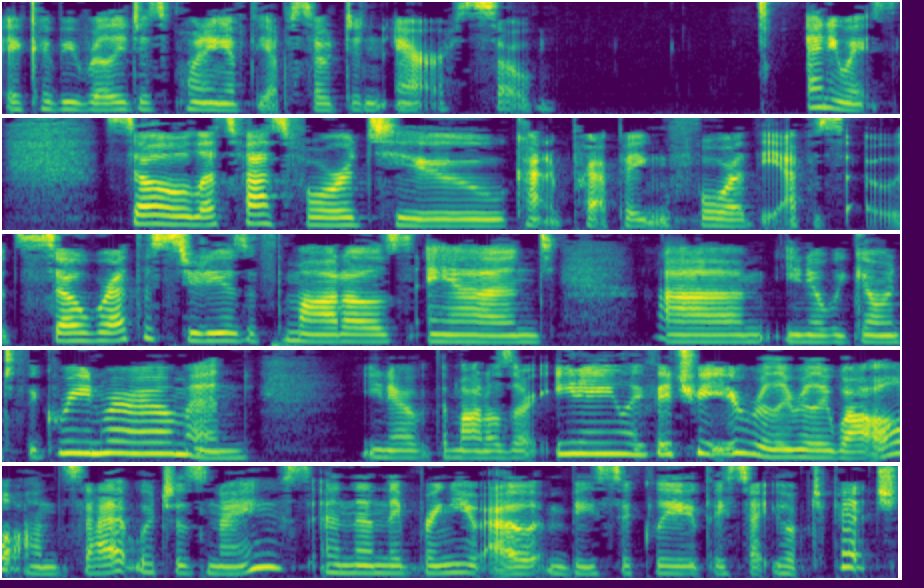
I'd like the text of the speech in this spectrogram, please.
it could be really disappointing if the episode didn't air. So anyways, so let's fast forward to kind of prepping for the episode. So we're at the studios with the models and, um, you know, we go into the green room and, you know, the models are eating, like they treat you really, really well on set, which is nice. And then they bring you out and basically they set you up to pitch.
